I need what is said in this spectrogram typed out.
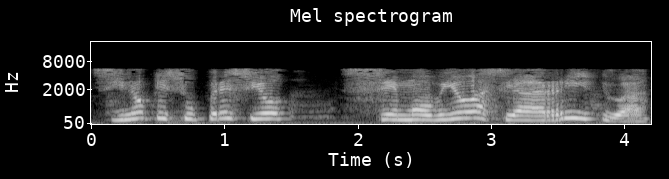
sino que su precio se movió hacia arriba.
